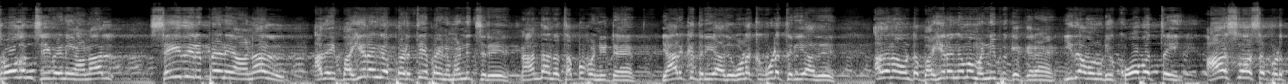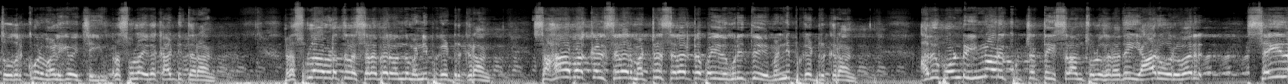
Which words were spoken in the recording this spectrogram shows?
துரோகம் செய்வேனே ஆனால் செய்திருப்பேனே ஆனால் அதை பகிரங்கப்படுத்தி இப்ப என்னை மன்னிச்சிரு. நான் தான் அந்த தப்பு பண்ணிட்டேன். யாருக்கு தெரியாது? உனக்கு கூட தெரியாது. அதை நான் உன்கிட்ட பகிரங்கமா மன்னிப்பு கேட்கிறேன். இது அவனுடைய கோபத்தை ஆஸ்வாசப்படுத்துவதற்கு ஒரு வழிகை செய்யும். ரசூலா இதை காட்டித் ரசுல்லாவிடத்தில் சில பேர் வந்து மன்னிப்பு கேட்டிருக்கிறாங்க. சஹாபாக்கள் சிலர் மற்ற சிலர்கிட்ட போய் இது குறித்து மன்னிப்பு கேட்டிருக்கிறாங்க. அது போன்று இன்னொரு குற்றத்தை இஸ்லாம் சொல்கிறது யார் ஒருவர் செய்த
